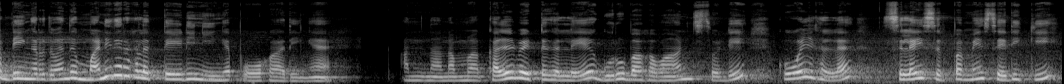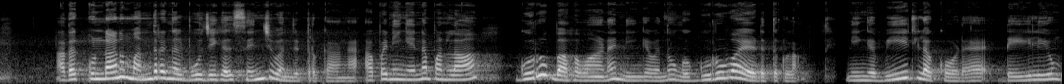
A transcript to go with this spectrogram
அப்படிங்கிறது வந்து மனிதர்களை தேடி நீங்கள் போகாதீங்க. அந்த நம்ம கல்வெட்டுகள்லேயே குரு பகவான் சொல்லி கோயில்களில் சிலை சிற்பமே செதுக்கி அதற்குண்டான மந்திரங்கள் பூஜைகள் செஞ்சு வந்துட்டுருக்காங்க. அப்போ நீங்கள் என்ன பண்ணலாம்? குரு பகவானை நீங்கள் வந்து உங்கள் குருவாக எடுத்துக்கலாம். நீங்கள் வீட்டில் கூட டெய்லியும்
